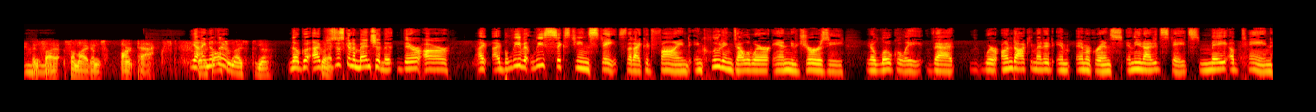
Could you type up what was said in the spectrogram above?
mm-hmm. and si- some items aren't taxed. Yeah, but I know. It's also nice to know. No, go, I go was ahead. just going to mention that there are, I, I, believe, at least 16 states that I could find, including Delaware and New Jersey, you know, locally, that where undocumented Im- immigrants in the United States may obtain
